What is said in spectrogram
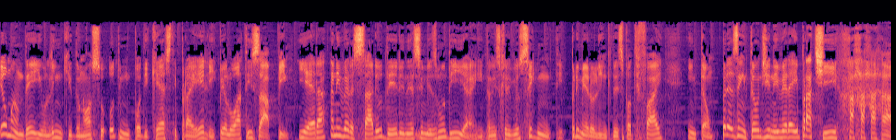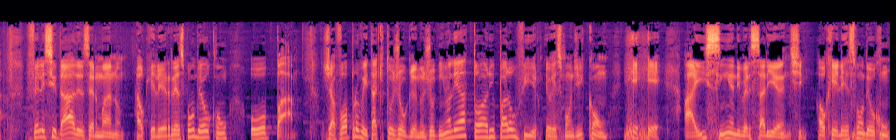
Eu mandei o link do nosso último podcast para ele pelo WhatsApp e era aniversário dele nesse mesmo dia. Então escrevi o seguinte: primeiro link do Spotify. Então, presentão de nível aí pra ti. Felicidades, hermano. Ao que ele respondeu com Opa, já vou aproveitar que tô jogando um joguinho aleatório para ouvir. Eu respondi com hehe, aí sim aniversariante. Ao que ele respondeu com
